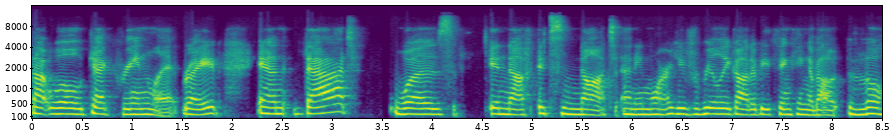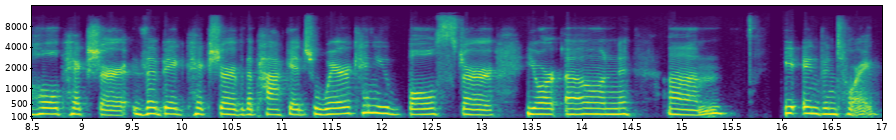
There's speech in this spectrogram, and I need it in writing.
that will get greenlit, right? And that was enough. It's not anymore. You've really got to be thinking about the whole picture, the big picture of the package. Where can you bolster your own um, inventory.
